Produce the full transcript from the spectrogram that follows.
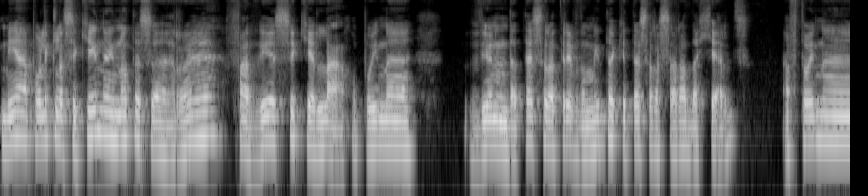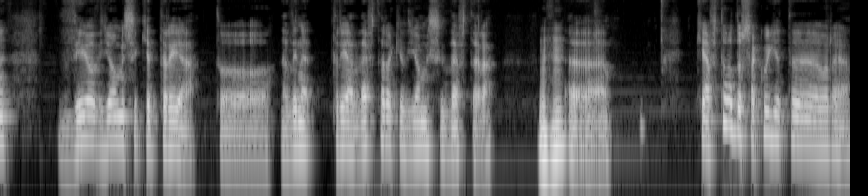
μία πολύ κλασική είναι οι νότες ε, ρε, φα δίεση και λα, όπου είναι 294, 370 και 440 Hz. Αυτό είναι 2, 2,5 και 3. Το, δηλαδή είναι 3 δεύτερα και 2,5 δεύτερα. Ε, και αυτό όντως ακούγεται ωραία.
